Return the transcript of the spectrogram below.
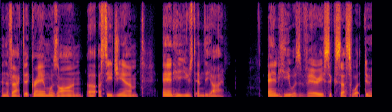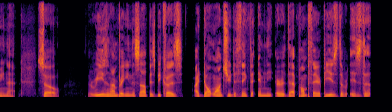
and the fact that Graham was on uh, a, a CGM and he used MDI. And he was very successful at doing that. So, the reason I'm bringing this up is because I don't want you to think that MD or that pump therapy is the is the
